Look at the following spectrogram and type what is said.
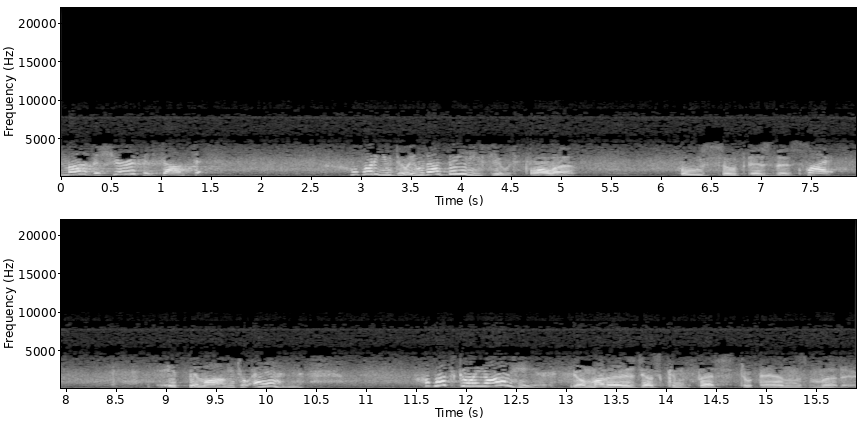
Mother, the sheriff is downstairs. Well, what are you doing with that bathing suit? Paula, whose suit is this? Why, it belonged to Anne. What's going on here? Your mother has just confessed to Anne's murder.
